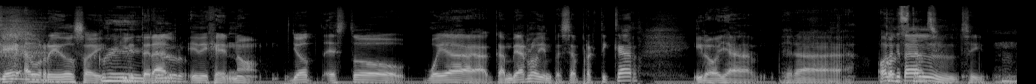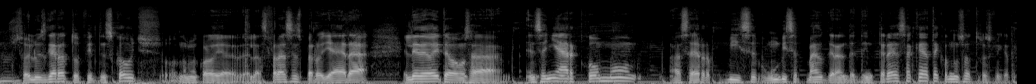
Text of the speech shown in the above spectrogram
Qué aburrido soy, literal. Y dije, no, yo esto voy a cambiarlo y empecé a practicar. Y luego ya era... Hola, ¿qué tal? Sí, soy Luis Guerra, tu fitness coach. no me acuerdo ya de las frases, pero ya era... El día de hoy te vamos a enseñar cómo hacer un bíceps más grande. ¿Te interesa? Quédate con nosotros. Fíjate,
